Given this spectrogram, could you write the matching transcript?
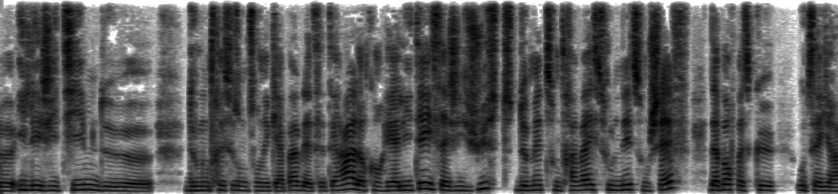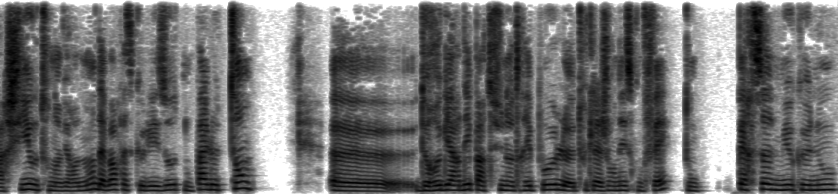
euh, illégitime de, euh, de montrer ce dont on est capable, etc. Alors qu'en réalité, il s'agit juste de mettre son travail sous le nez de son chef, d'abord parce que, ou de sa hiérarchie, ou de son environnement, d'abord parce que les autres n'ont pas le temps euh, de regarder par-dessus notre épaule toute la journée ce qu'on fait. Donc, personne mieux que nous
